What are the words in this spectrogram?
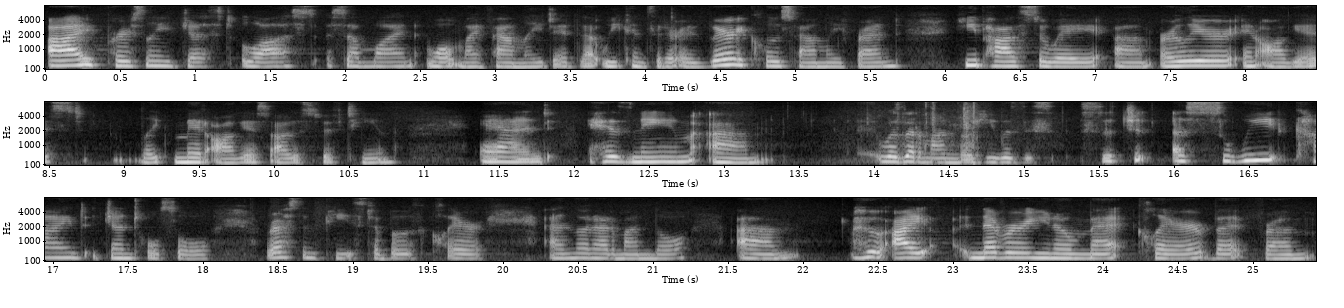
I personally just lost someone, well, my family did, that we consider a very close family friend. He passed away um, earlier in August, like mid August, August 15th. And his name um, was Armando. He was this such a, a, sweet, kind, gentle soul. Rest in peace to both Claire and Don Armando, um, who I never, you know, met Claire, but from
